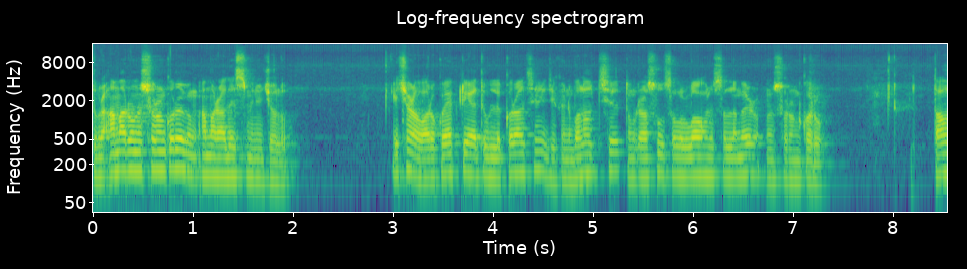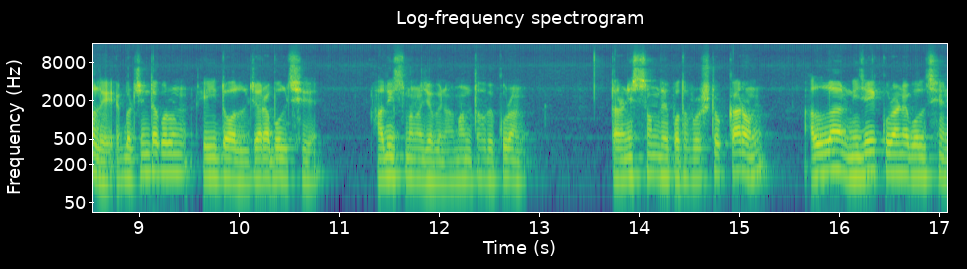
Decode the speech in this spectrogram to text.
তোমরা আমার অনুসরণ করো এবং আমার আদেশ মেনে চলো। এছাড়াও আরও কয়েকটি আয়াত উল্লেখ করা আছে, যেখানে বলা হচ্ছে, তোমরা রাসুল সাল্লাহ সাল্লামের অনুসরণ করো। তাহলে একবার চিন্তা করুন, এই দল যারা বলছে হাদিস মানা যাবে না, মানতে হবে কোরআন, তারা নিঃসন্দেহে পথভ্রষ্ট। কারণ আল্লাহ নিজেই কোরআনে বলছেন,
